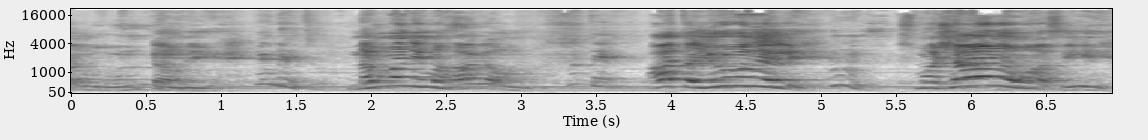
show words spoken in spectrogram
ಅನ್ನುವುದು ಉಂಟ ಅವನಿಗೆ? ನಮ್ಮ ನಿಮ್ಮ ಹಾಗ ಅವನು ಆತ ಇರುವುದೇ ಅಲ್ಲಿ ಸ್ಮಶಾನವಾಸಿ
